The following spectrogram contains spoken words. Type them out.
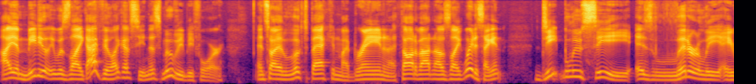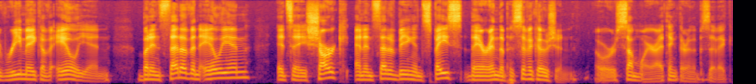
I immediately was like, I feel like I've seen this movie before. And so I looked back in my brain and I thought about it and I was like, wait a second. Deep Blue Sea is literally a remake of Alien, but instead of an alien, it's a shark, and instead of being in space, they're in the Pacific Ocean or somewhere. I think they're in the Pacific.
